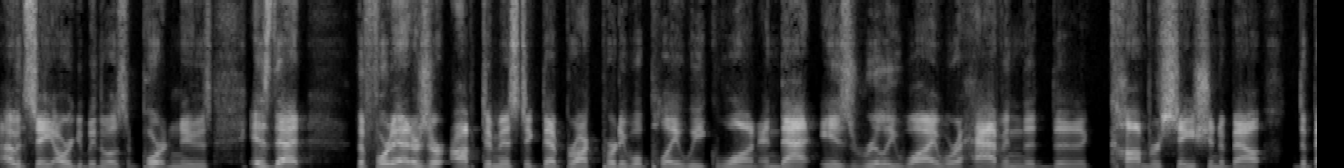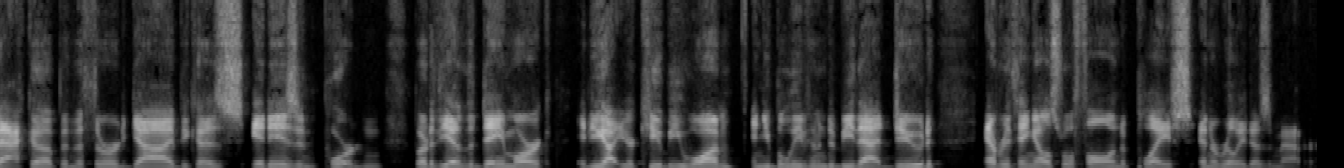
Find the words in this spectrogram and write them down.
I would say arguably the most important news, is that the 49ers are optimistic that Brock Purdy will play week one. And that is really why we're having the, the conversation about the backup and the third guy, because it is important. But at the end of the day, Marc, if you got your QB1 and you believe him to be that dude, everything else will fall into place and it really doesn't matter.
